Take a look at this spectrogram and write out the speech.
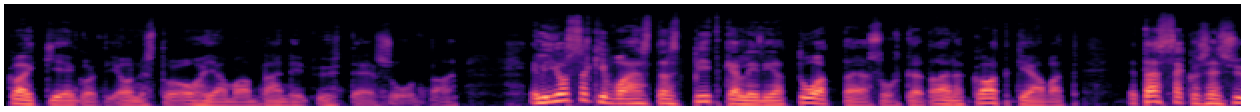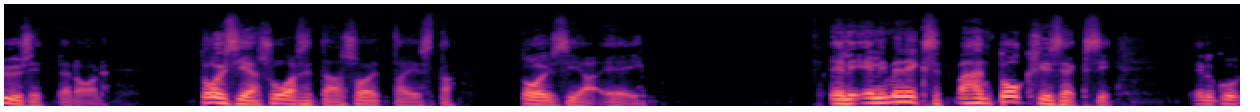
kaikki egot ja onnistui ohjaamaan bändin yhteen suuntaan. Eli jossakin vaiheessa tällaiset pitkän linjan tuottajasuhteet aina katkeavat, ja tässäkö se syy sitten on? Toisia suositaan soittajista, toisia ei. Eli, eli meneekö se vähän toksiseksi, eli kun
